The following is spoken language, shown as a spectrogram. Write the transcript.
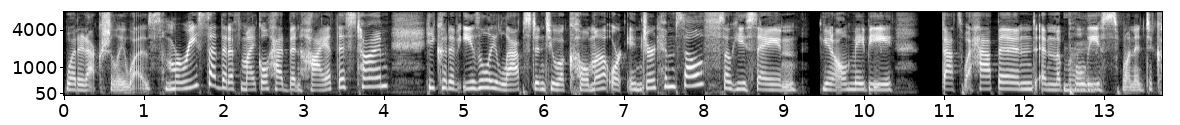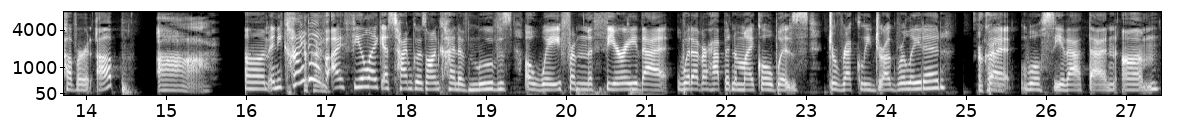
what it actually was. Maurice said that if Michael had been high at this time, he could have easily lapsed into a coma or injured himself. So he's saying, you know, maybe that's what happened and the Right. police wanted to cover it up. ah. Um, and he kind Okay. of, I feel like as time goes on, kind of moves away from the theory that whatever happened to Michael was directly drug related Okay. but we'll see that then. Um,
